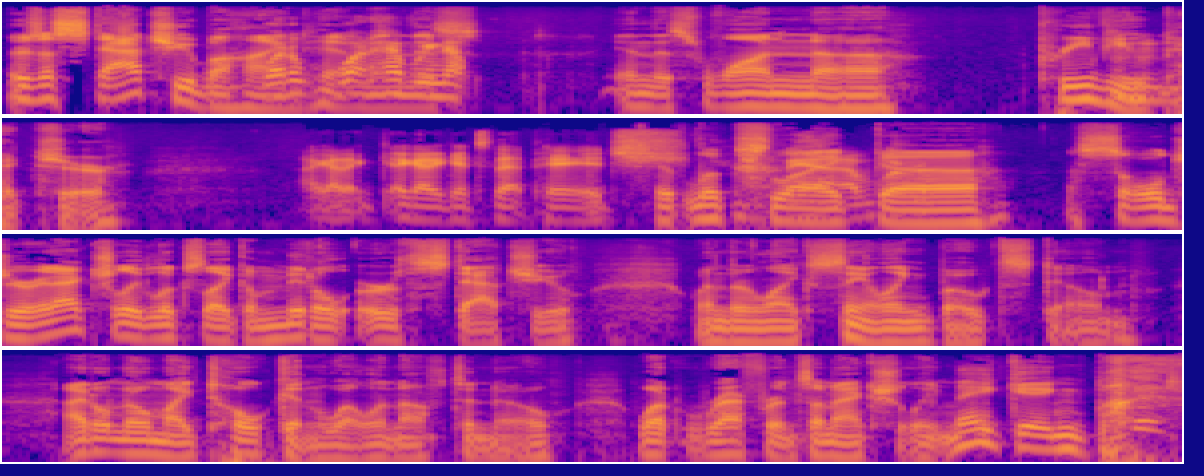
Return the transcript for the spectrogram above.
there's a statue behind What- him what have we this, in this one uh, preview Mm-hmm. picture. I gotta I gotta get to that page. It looks like what- uh, a soldier. It actually looks like a Middle Earth statue when they're like sailing boats down. I don't know my Tolkien well enough to know what reference I'm actually making, but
